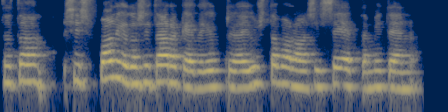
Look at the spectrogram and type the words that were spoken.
Tota, siis paljon tosi tärkeitä juttuja. Just tavallaan siis se, että miten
